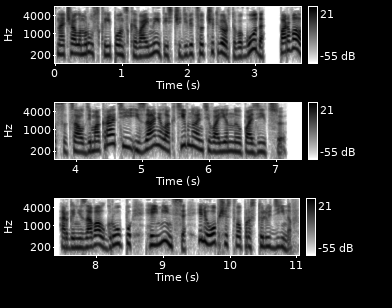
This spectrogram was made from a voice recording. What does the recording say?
С началом русско-японской войны 1904 года порвал с социал-демократией и занял активную антивоенную позицию. Организовал группу «Хейминся» или «Общество простолюдинов».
